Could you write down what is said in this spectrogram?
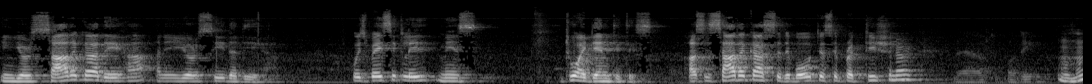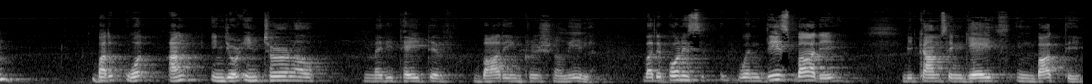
in your sadhaka deha and in your siddha deha, which basically means two identities. As a sadhaka, as a devotee, as a practitioner, mm-hmm, but what in your internal meditative body in Krishna Lila. But the point is, when this body becomes engaged in bhakti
